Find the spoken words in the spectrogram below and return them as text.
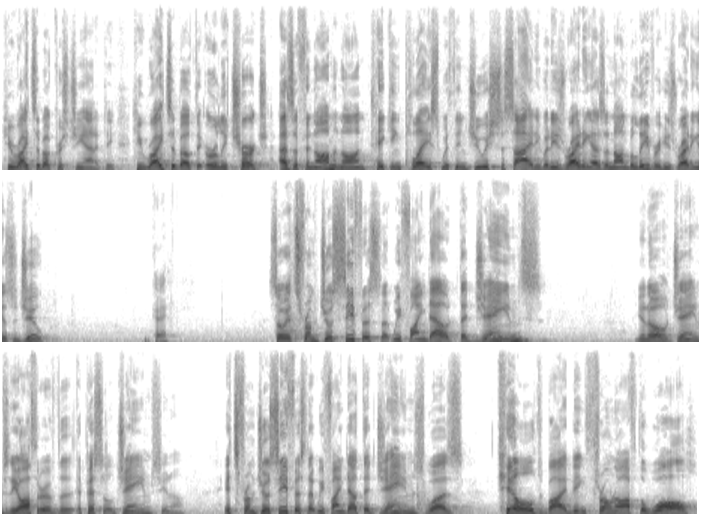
He writes about Christianity. He writes about the early church as a phenomenon taking place within Jewish society, but he's writing as a non-believer, he's writing as a Jew. Okay? So it's from Josephus that we find out that James, you know, James, the author of the epistle, James, you know, it's from Josephus that we find out that James was killed by being thrown off the wall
